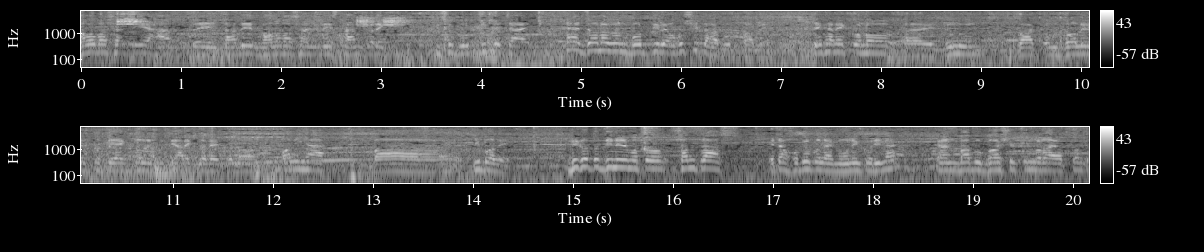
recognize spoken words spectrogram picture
ভালোবাসা দিয়ে হাত দেয়, তাদের ভালোবাসা যদি স্থান করে কিছু ভোট দিতে চায় হ্যাঁ জনগণ ভোট দিলে অবশ্যই তারা ভোট পাবে। এখানে কোনো জুলুম বা দলের প্রতি, এক দলের প্রতি আরেক দলের কোনো অনীহা বা, কি বলে, বিগত দিনের মতো সন্ত্রাস এটা হবে বলে আমি মনে করি না। কারণ বাবু গয়েশ্বরচন্দ্র রায় অত্যন্ত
